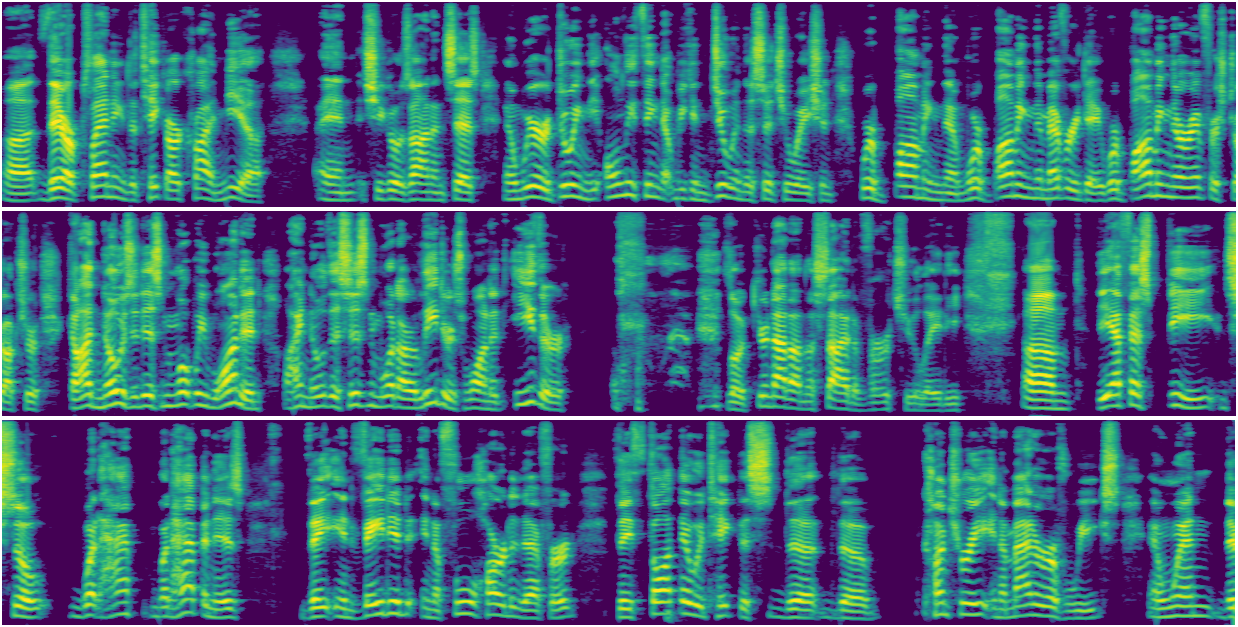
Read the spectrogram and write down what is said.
Uh, they are planning to take our Crimea. And she goes on and says, and we're doing the only thing that we can do in this situation. We're bombing them. We're bombing them every day. We're bombing their infrastructure. God knows it isn't what we wanted. I know this isn't what our leaders wanted either. Look, you're not on the side of virtue, lady. Um, the FSB. So what happened? What happened is they invaded in a foolhardy effort. They thought they would take this the the country in a matter of weeks and when they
